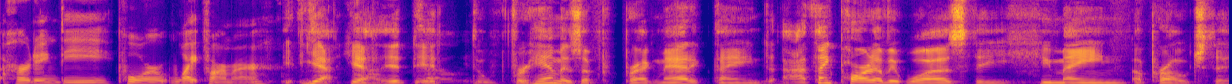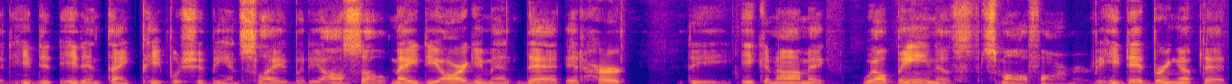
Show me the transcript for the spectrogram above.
hurting the poor white farmer. Yeah, yeah. It so. it for him is a pragmatic thing. I think part of it was the humane approach that he did, he didn't think people should be enslaved, but he also made the argument that it hurt the economic well-being of small farmers. He did bring up that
